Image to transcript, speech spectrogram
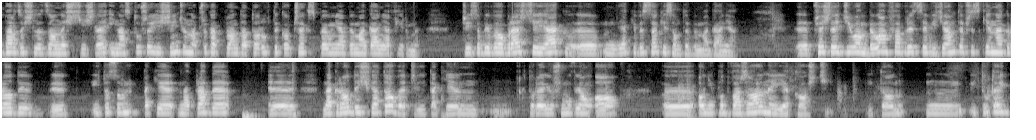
bardzo śledzone ściśle i na 160 na przykład plantatorów tylko Czech spełnia wymagania firmy. Czyli sobie wyobraźcie, jak, jakie wysokie są te wymagania. Y, prześledziłam, byłam w fabryce, widziałam te wszystkie nagrody y, i to są takie naprawdę y, nagrody światowe, czyli takie, które już mówią o, o niepodważalnej jakości. I, to, I tutaj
